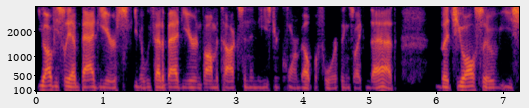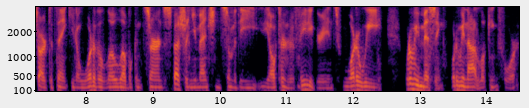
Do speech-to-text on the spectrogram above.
You obviously have bad years. You know, we've had a bad year in vomitoxin in the Eastern Corn Belt before, things like that. But you also you start to think, you know, what are the low level concerns, especially you mentioned some of the the alternative feed ingredients. What are we what are we missing? What are we not looking for?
